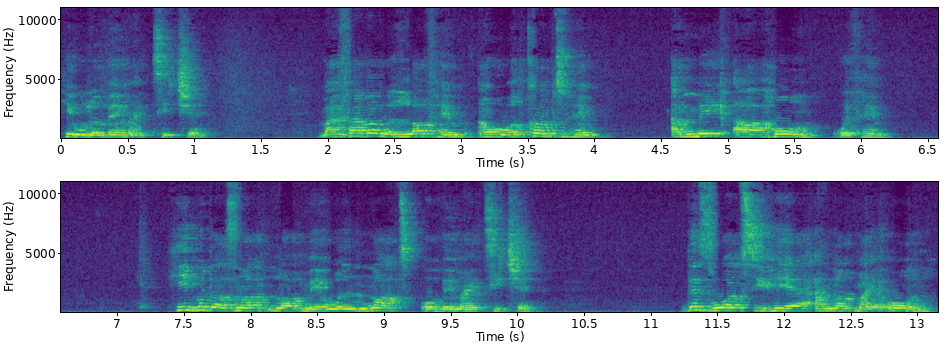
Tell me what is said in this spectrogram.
he will obey my teaching. My Father will love him and we will come to him and make our home with him. He who does not love me will not obey my teaching. These words you hear are not my own.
